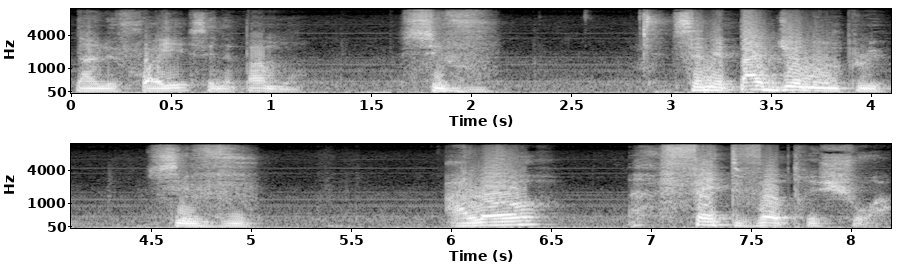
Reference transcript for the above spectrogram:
dans le foyer, ce n'est pas moi. C'est vous. Ce n'est pas Dieu non plus. C'est vous. Alors, faites votre choix.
